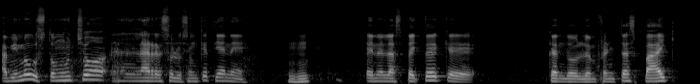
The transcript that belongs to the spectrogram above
A mí me gustó mucho la resolución que tiene. Ujú. En el aspecto de que. Cuando lo enfrenta a Spike.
